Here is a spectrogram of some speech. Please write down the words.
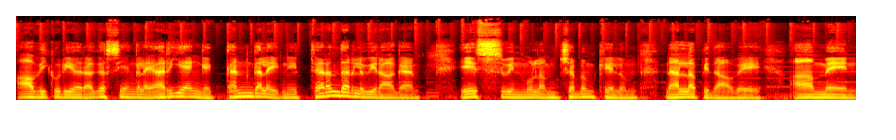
ஆவிக்குரிய ரகசியங்களை அறிய எங்கள் கண்களை நீர் திறந்தருளுவீராக. இயேசுவின் மூலம் ஜெபம் கேளும் நல்ல பிதாவே. ஆமேன்.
